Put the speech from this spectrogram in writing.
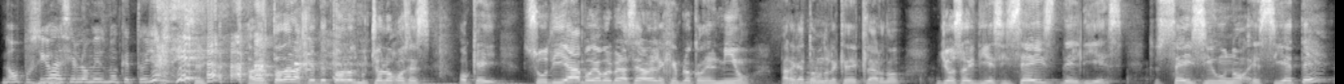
No, pues iba a decir lo mismo que tú, Jordi. Sí. A ver, toda la gente, todos los muchólogos es, ok, su día, voy a volver a hacer ahora el ejemplo con el mío, para que a todo el mundo le quede claro, ¿no? Yo soy 16 del 10. Entonces, 6 y 1 es 7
